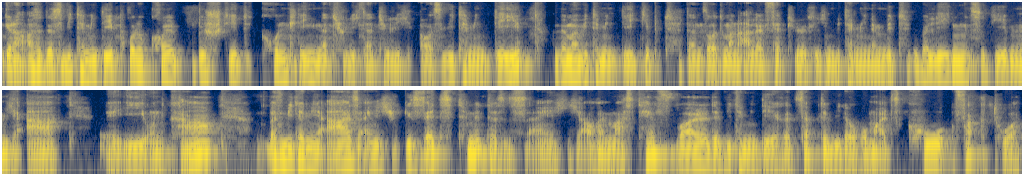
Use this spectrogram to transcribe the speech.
Genau, also das Vitamin D-Protokoll besteht grundlegend natürlich natürlich aus Vitamin D. Und wenn man Vitamin D gibt, dann sollte man alle fettlöslichen Vitamine mit überlegen zu geben, nämlich A, E und K. Was Vitamin A ist eigentlich gesetzt mit, das ist eigentlich auch ein Must-Have, weil der Vitamin D-Rezeptor wiederum als Co-Faktor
